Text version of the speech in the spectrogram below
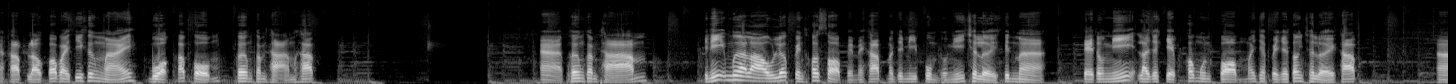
นะครับ เราก็ไปที่เครื่องหมายบวกครับผมเพิ่มคำถามครับอ่าเพิ่มคำถาม ทีนี้เมื่อเราเลือกเป็นข้อสอบเห็นไหมครับ มันจะมีปุ่มตรงนี้เฉลยขึ้นมา แต่ตรงนี้เราจะเก็บข้อมูลฟอร์ม ไม่จำเป็นจะต้องเฉลยครับอ่า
